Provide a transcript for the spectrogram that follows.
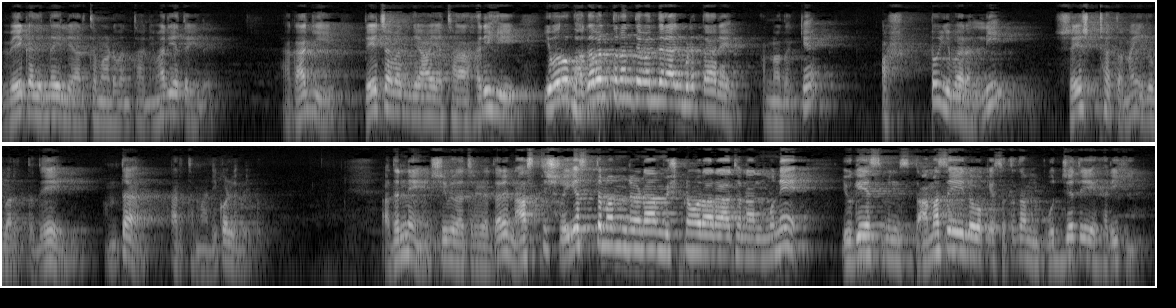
ವಿವೇಕದಿಂದ ಇಲ್ಲಿ ಅರ್ಥ ಮಾಡುವಂತಹ ಅನಿವಾರ್ಯತೆ ಇದೆ. ಹಾಗಾಗಿ ತೇಚವಂದ್ಯ ಯಥಾ ಹರಿಹಿ ಇವರು ಭಗವಂತನಂತೆ ವಂದ್ಯರಾಗಿಬಿಡ್ತಾರೆ ಅನ್ನೋದಕ್ಕೆ ಅಷ್ಟು ಇವರಲ್ಲಿ ಶ್ರೇಷ್ಠತನ ಇದು ಬರ್ತದೆ ಅಂತ ಅರ್ಥ ಮಾಡಿಕೊಳ್ಳಬೇಕು. ಅದನ್ನೇ ಶ್ರೀವಿದಾಚಾರ್ಯ ಹೇಳ್ತಾರೆ, ನಾಸ್ತಿ ಶ್ರೇಯಸ್ತಮಂ ನೃಣಾಂ ವಿಷ್ಣುವರಾರಾಧನಾನ್ ಮುನೆ ಯುಗೇಸ್ಮಿನ್ ತಾಮಸೇ ಲೋಕೆ ಸತತಂ ಪೂಜ್ಯತೆ ಹರಿಹಿ.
